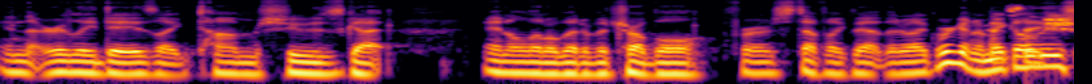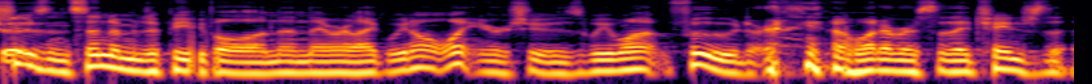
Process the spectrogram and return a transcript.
in the early days, like Tom's Shoes got in a little bit of a trouble for stuff like that. They're like, we're going to make all these should. shoes and send them to people, and then they were like, we don't want your shoes, we want food or you know whatever. So they changed the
